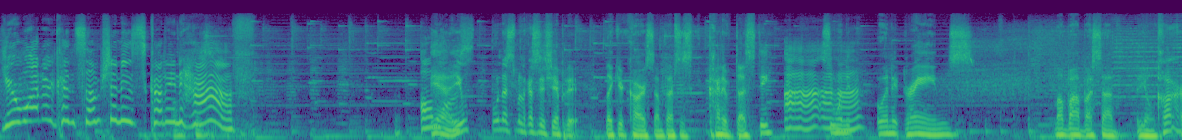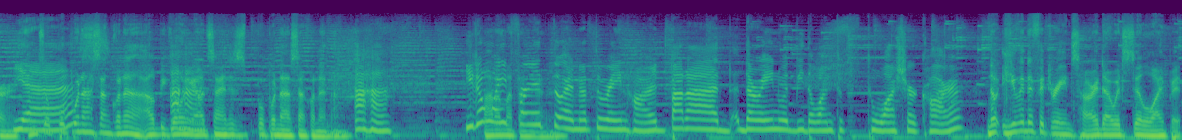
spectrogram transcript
your water consumption is cut in half. Almost. Yeah, yung punas mo lang kasi syempre, like your car sometimes is kind of dusty. Uh-huh, So when it, uh-huh. when it rains, mababasa yung car. And Yes. so pupunasan ko na. I'll be going Uh-huh. outside, just pupunasan ko na lang. Uh-huh. You don't wait for it to, ano, to rain hard para the rain would be the one to, to wash your car. No, even if it rains hard, I would still wipe it.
